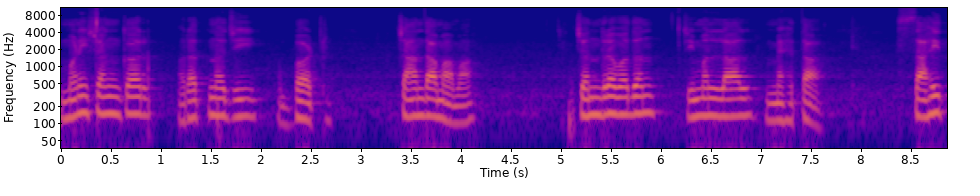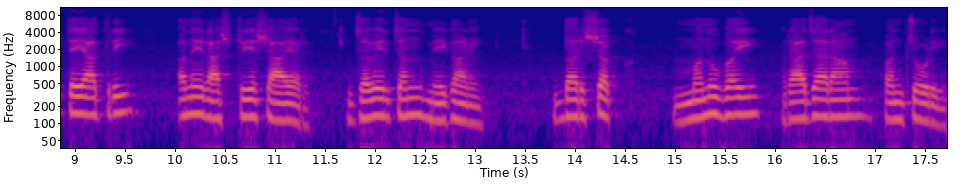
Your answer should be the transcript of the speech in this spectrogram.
મણિશંકર રત્નજી ભટ્ટ ચાંદામામા ચંદ્રવદન ચિમનલાલ મહેતા, સાહિત્યયાત્રી અને રાષ્ટ્રીય શાયર ઝવેરચંદ મેઘાણી, દર્શક મનુભાઈ રાજારામ પંચોળી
